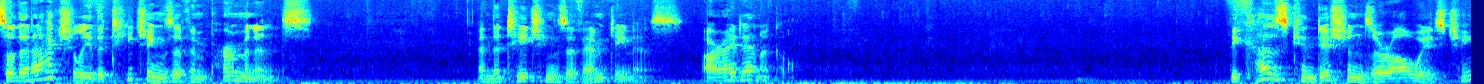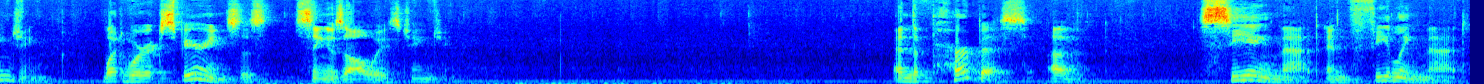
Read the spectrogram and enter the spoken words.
So that actually the teachings of impermanence and the teachings of emptiness are identical. Because conditions are always changing, what we're experiencing is always changing. And the purpose of seeing that and feeling that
